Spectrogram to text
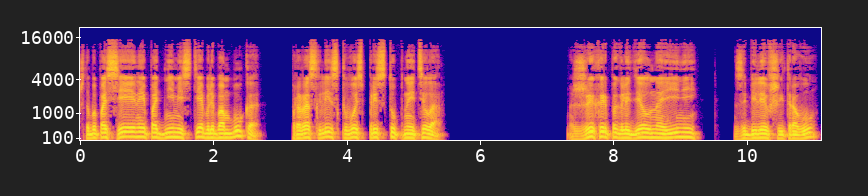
чтобы посеянные под ними стебли бамбука проросли сквозь преступные тела. Жихарь поглядел на иней, забелевший траву,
